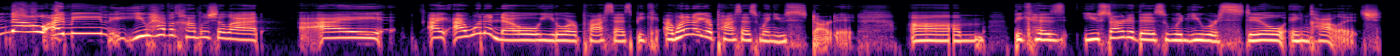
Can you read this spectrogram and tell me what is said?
I mean, you have accomplished a lot. I. I, I want to know your process because I want to know your process when you started. Um, because you started this when you were still in college.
